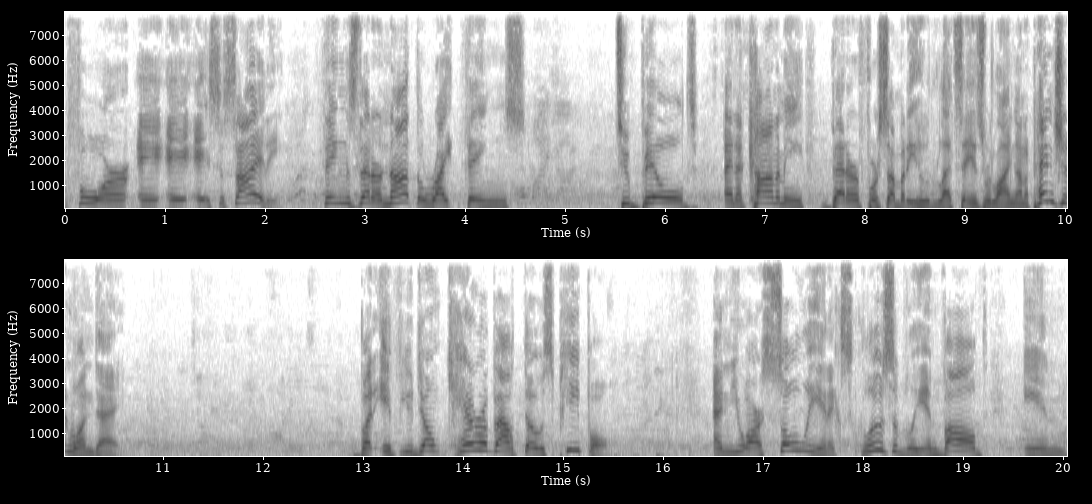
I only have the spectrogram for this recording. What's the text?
for a, a, a society. Things that are not the right things to build an economy better for somebody who, let's say, is relying on a pension one day. But if you don't care about those people and you are solely and exclusively involved in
